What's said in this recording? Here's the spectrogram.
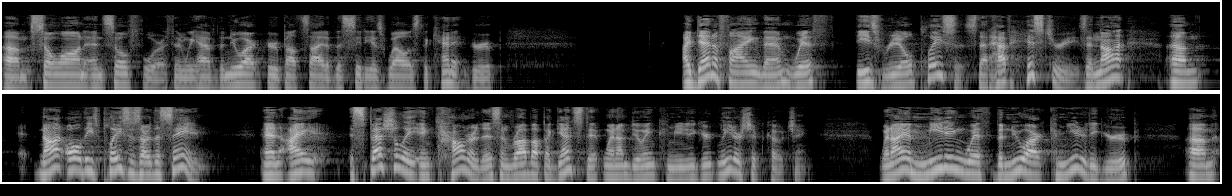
um, so on and so forth. And we have the Newark Group outside of the city as well as the Kennett Group, identifying them with these real places that have histories. And not, um, not all these places are the same. And I especially encounter this and rub up against it when I'm doing community group leadership coaching. When I am meeting with the Newark community group, um,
